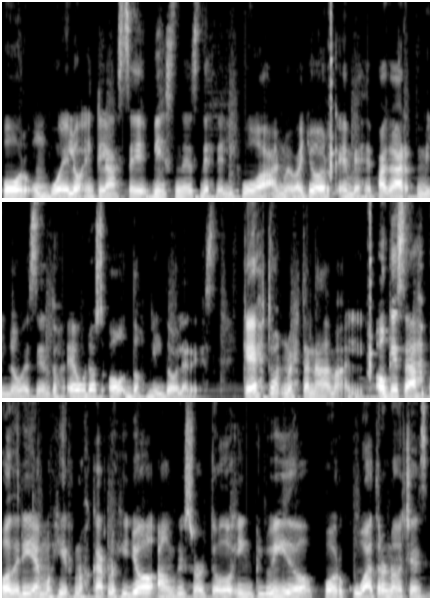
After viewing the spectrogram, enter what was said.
por un vuelo en clase business desde Lisboa a Nueva York en vez de pagar 1.900 euros o 2.000 dólares, que esto no está nada mal. O quizás podríamos irnos Carlos y yo a un resort todo incluido por cuatro noches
